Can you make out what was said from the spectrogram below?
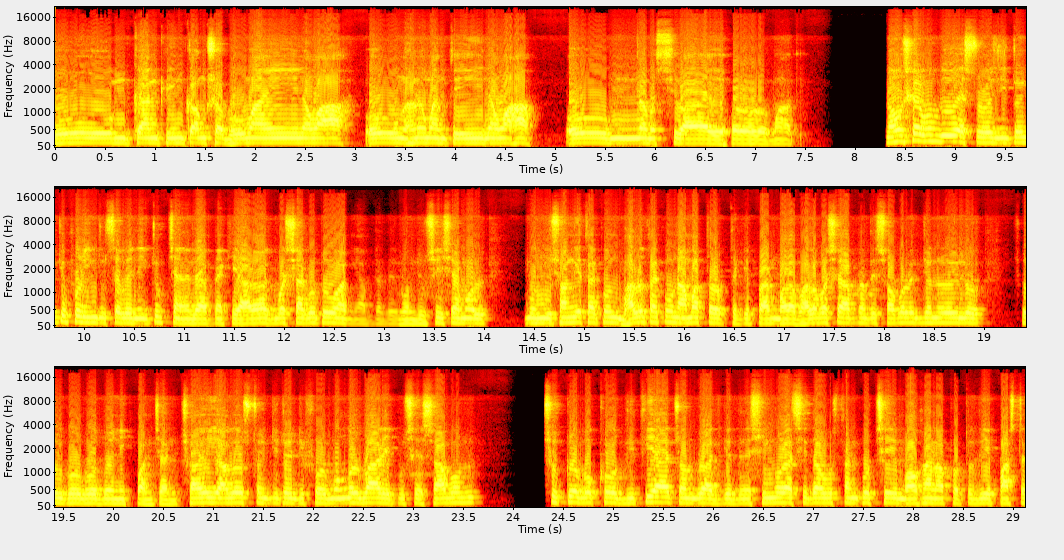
ওম ক্রাং ক্রিং ক্রংশ ভৌমায় নমঃ। ওম হনুমন্তে নমঃ। ওম নম শিবায়। হর হর মহাদেব। নমস্কার বন্ধু astrology twenty four into seven YouTube চ্যানেলে আপনাকে আরও একবার স্বাগত। আমি আপনাদের বন্ধু শ্যামল বন্ধু, সঙ্গে থাকুন, ভালো থাকুন। আমার তরফ থেকে প্রাণ ভরা ভালোবাসা আপনাদের সকলের জন্য রইল। শুরু করব দৈনিক পঞ্চান ছয়ই আগস্ট টোয়েন্টি টোয়েন্টি ফোর মঙ্গলবার, একুশে শ্রাবণ। শুক্রপক্ষ দ্বিতীয়া, চন্দ্র আজকের দিনে সিংহ রাশিতে অবস্থান করছে। মঘা নক্ষত্র দিয়ে পাঁচটা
